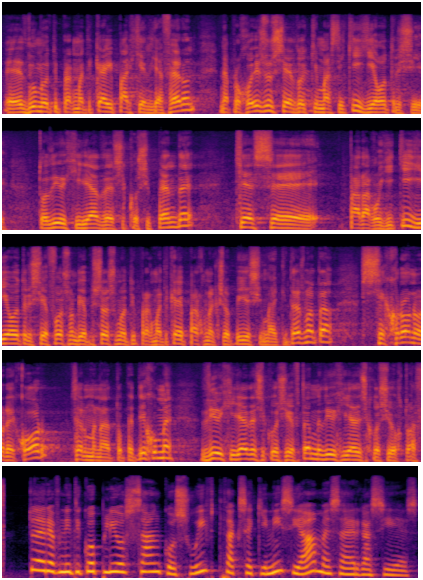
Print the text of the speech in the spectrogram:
ε, δούμε ότι πραγματικά υπάρχει ενδιαφέρον να προχωρήσουν σε δοκιμαστική γεώτρηση το 2025 και σε παραγωγική γεώτρηση, εφόσον διαπιστώσουμε ότι πραγματικά υπάρχουν αξιοποιήσιμα κοιτάσματα, σε χρόνο ρεκόρ, θέλουμε να το πετύχουμε, 2027 με 2028. Το ερευνητικό πλοίο Sanko Swift θα ξεκινήσει άμεσα εργασίες.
